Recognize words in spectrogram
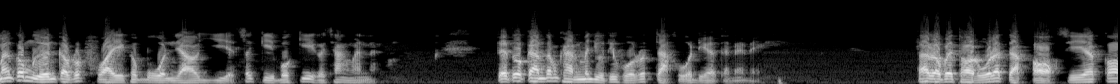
มันก็เหมือนกับรถไฟขบวนยาวเหยียดสักกี่โบกี้ก็ช่างมันนะแต่ตัวการสำคัญมันอยู่ที่หัวรถจักรหัวเดียวแต่นั่นเอง ถ้าเราไปถอดหัวรถจักรออกเสียก็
